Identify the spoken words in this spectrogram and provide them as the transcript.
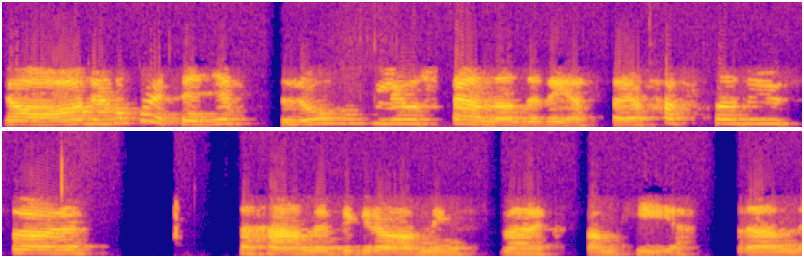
Ja, det har varit en jätterolig och spännande resa. Jag fastnade ju för det här med begravningsverksamheten.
